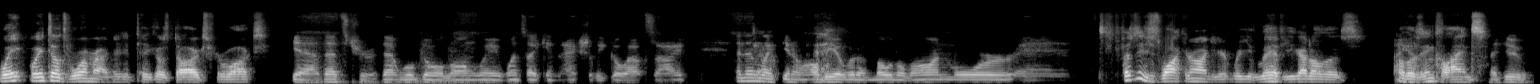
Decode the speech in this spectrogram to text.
Wait, wait till it's warmer out and you can take those dogs for walks. Yeah, that's true. That will go a long way once I can actually go outside, and then Yeah. like you know I'll be able to mow the lawn more, and Especially just walking around your, where you live, you got all those I all those got- inclines. I do.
